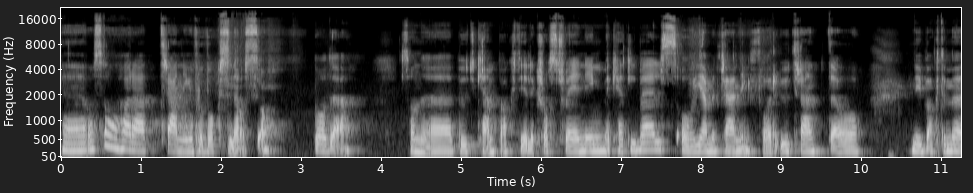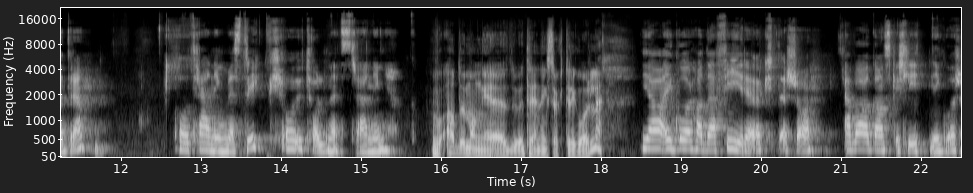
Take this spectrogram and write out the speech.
Eh, Og så har jeg trening for voksne også. Både sånn bootcamp-aktig eller cross-training med kettlebells og hjemmetrening for utrente og nybakte mødre. Og trening med strikk og utholdenhetstrening. Hadde du mange treningsøkter i går, eller? Ja, i går hadde jeg fire økter, så jeg var ganske sliten i går.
